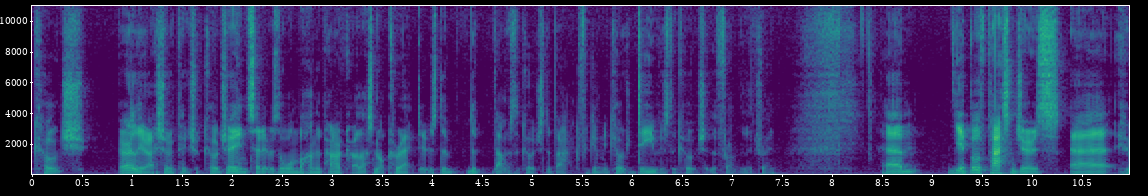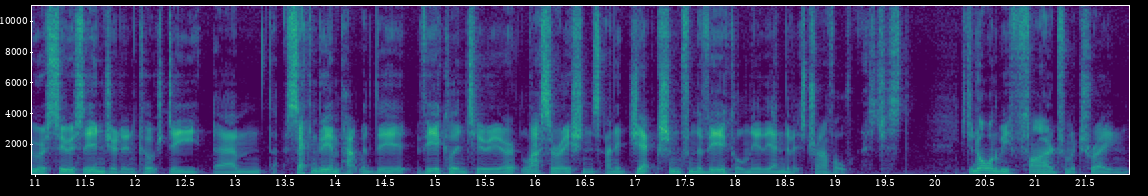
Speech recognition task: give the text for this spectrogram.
Coach earlier. I showed a picture of Coach A and said it was the one behind the power car. That's not correct. It was the, the that was the coach at the back. Forgive me. Coach D was the coach at the front of the train. Um, yeah, both passengers uh, who were seriously injured in Coach D, um, secondary impact with the vehicle interior, lacerations, and ejection from the vehicle near the end of its travel. It's just you do not want to be fired from a train,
